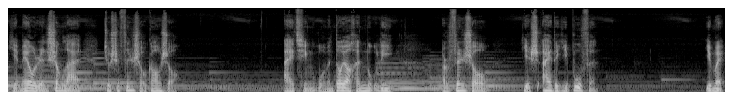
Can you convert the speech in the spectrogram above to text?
也没有人生来就是分手高手。爱情我们都要很努力。而分手也是爱的一部分，因为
